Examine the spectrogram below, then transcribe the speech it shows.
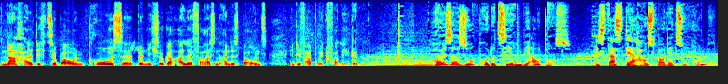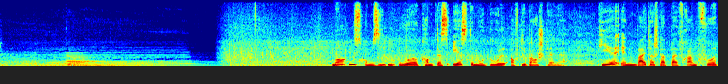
nachhaltig zu bauen, große, wenn nicht sogar alle Phasen eines Bauens in die Fabrik verlegen. Häuser so produzieren wie Autos. Ist das der Hausbau der Zukunft? Morgens um 7 Uhr kommt das erste Modul auf die Baustelle. Hier in Weiterstadt bei Frankfurt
